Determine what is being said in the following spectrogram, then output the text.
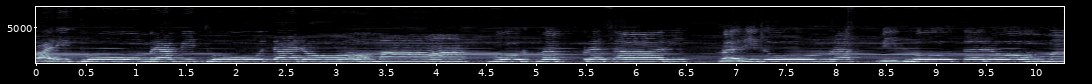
परिधूम्रविधूतरोमा ऊर्ध्वप्रसारि हरिदोम्र विधूतरोमा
